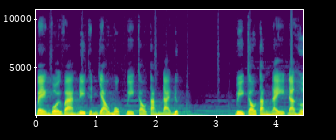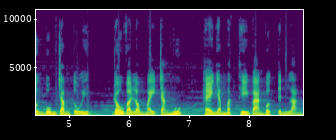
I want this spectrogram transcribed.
bèn vội vàng đi thỉnh giáo một vị cao tăng đại đức. Vị cao tăng này đã hơn 400 tuổi, râu và lông mày trắng muốt, hệ nhắm mắt thì vạn vật tĩnh lặng,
